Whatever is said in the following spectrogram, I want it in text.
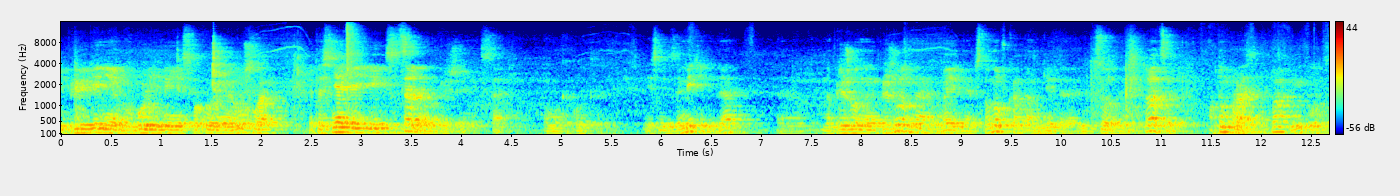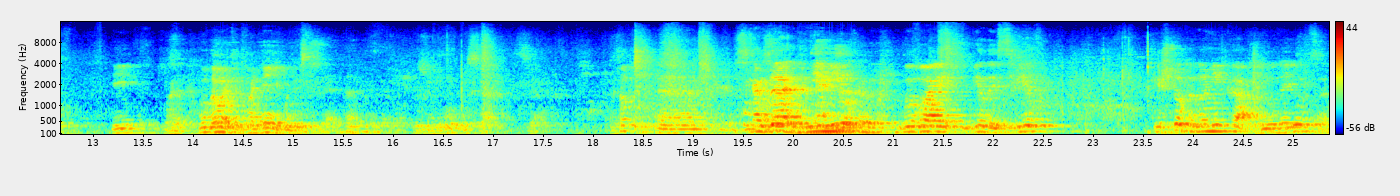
и приведения в более-менее спокойное русло. Это снятие и социального напряжения, кстати. Потому как вот, если заметили, да, напряженная-напряженная, военная обстановка, там где-то революционная ситуация, а потом праздник, бах, и вот. И, ну давайте два дня не будем стрелять, да? Когда не мир, бывает белый свет, и что-то ну никак не удается,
